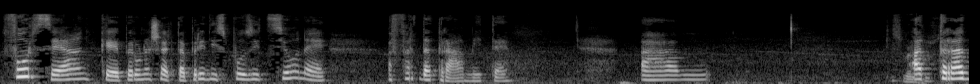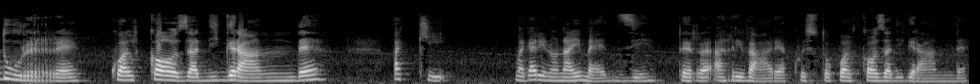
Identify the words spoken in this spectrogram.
forse anche per una certa predisposizione a far da tramite, a, a tradurre qualcosa di grande a chi magari non ha i mezzi per arrivare a questo qualcosa di grande.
